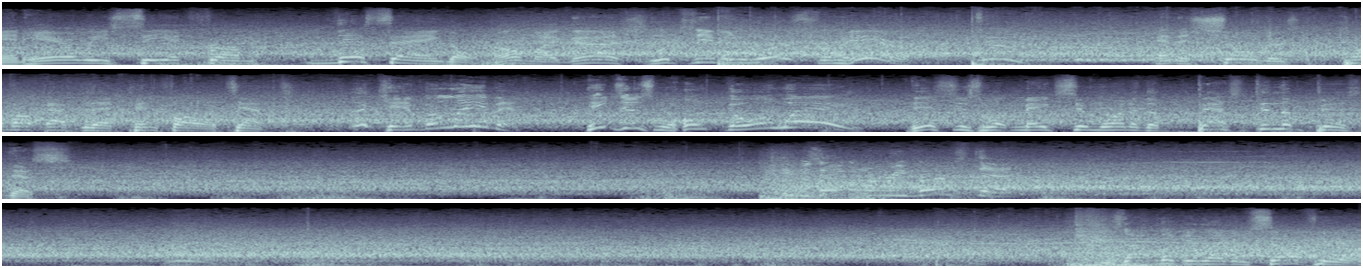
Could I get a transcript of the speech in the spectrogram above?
And here we see it from this angle. Oh my gosh, looks even worse from here. And the shoulders come up after that pinfall attempt. I can't believe it. He just won't go away. This is what makes him one of the best in the business. He was able to reverse that. He's not looking like himself here.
